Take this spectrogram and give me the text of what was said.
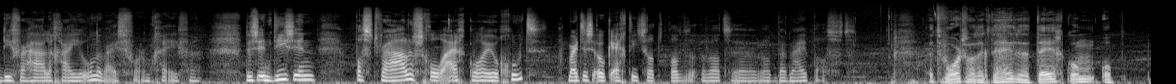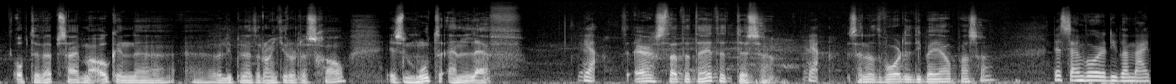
die verhalen ga je je onderwijs vormgeven. Dus in die zin was het verhalenschool eigenlijk wel heel goed. Maar het is ook echt iets wat, wat, wat, wat bij mij past. Het woord wat ik de hele tijd tegenkom op, op de website, maar ook in de, uh, we liepen net een rondje door de school, is moed en lef. Ja. Ergens staat het hele tijd tussen. Ja. Zijn dat woorden die bij jou passen? Dat zijn woorden die bij mij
